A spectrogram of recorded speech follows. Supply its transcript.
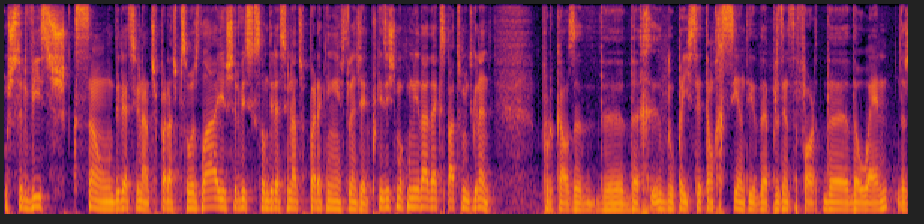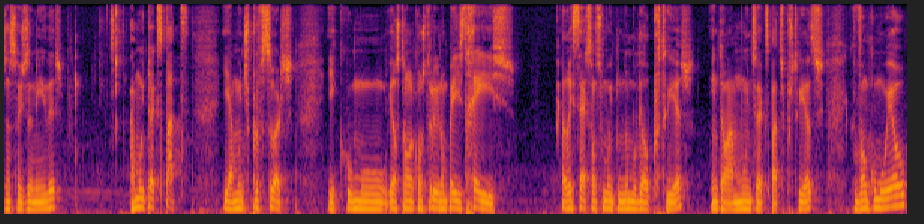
os serviços que são direcionados para as pessoas lá e os serviços que são direcionados para quem é estrangeiro, porque existe uma comunidade de expats muito grande por causa de, de, do país ser tão recente e da presença forte da, da UN, das Nações Unidas. Há muito expat e há muitos professores, e como eles estão a construir um país de raiz, alicerçam-se muito no modelo português, então há muitos expats portugueses que vão, como eu,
